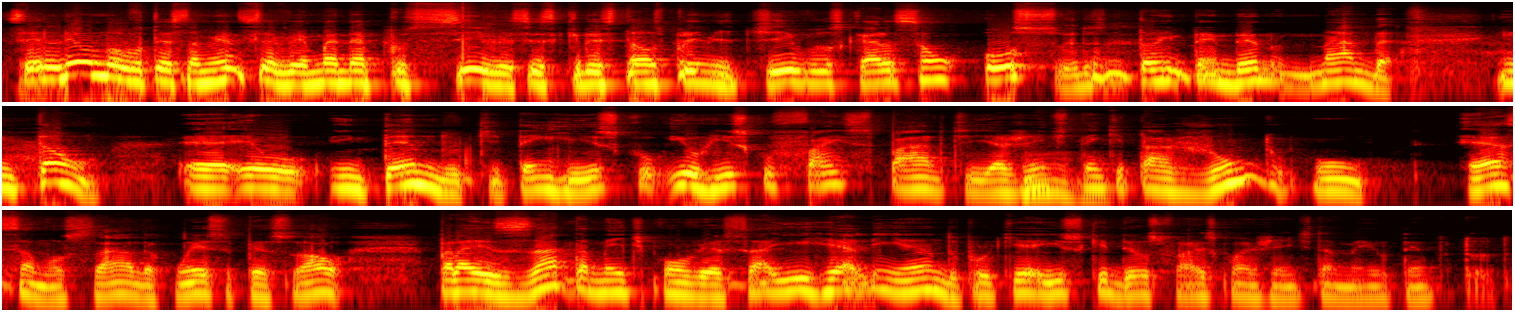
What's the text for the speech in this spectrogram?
Você lê o Novo Testamento e você vê, mas não é possível, esses cristãos primitivos, os caras são osso, eles não estão entendendo nada. Então, é, eu entendo que tem risco e o risco faz parte e a gente uhum. tem que estar junto com essa moçada, com esse pessoal, para exatamente conversar e ir realinhando, porque é isso que Deus faz com a gente também o tempo todo.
